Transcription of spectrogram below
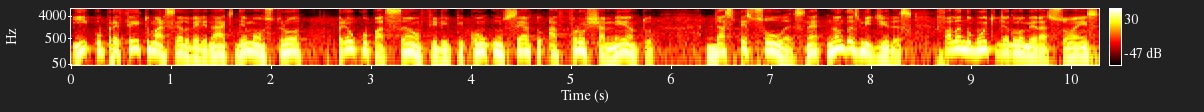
E o prefeito Marcelo Bellinati demonstrou preocupação, Felipe, com um certo afrouxamento das pessoas, né? Não das medidas. Falando muito de aglomerações,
